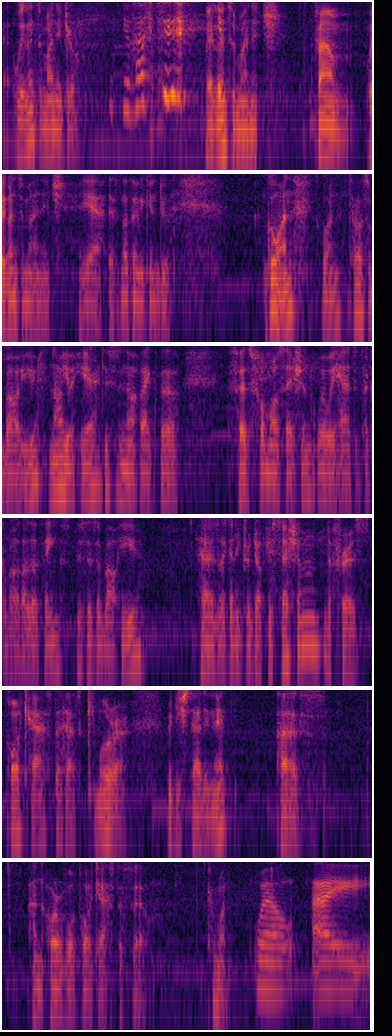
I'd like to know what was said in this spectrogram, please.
Uh, we're going to manage you. You have to. We're going to manage. Fam, we're going to manage. Yeah, there's nothing we can do. Go on, go on. Tell us about you. Now you're here. This is not like the first formal session where we had to talk about other things. This is about you. Has like an introductory session, the first podcast that has Kimura registered in it as an Orville podcaster. So, come on. Well, I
